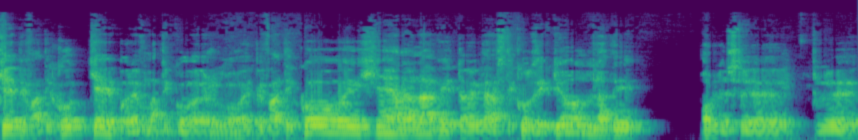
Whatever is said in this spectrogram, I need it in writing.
και επιβατικό και εμπορευματικό έργο. Επιβατικό είχε αναλάβει το υπεραστικό δίκτυο, δηλαδή όλες ε, ε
